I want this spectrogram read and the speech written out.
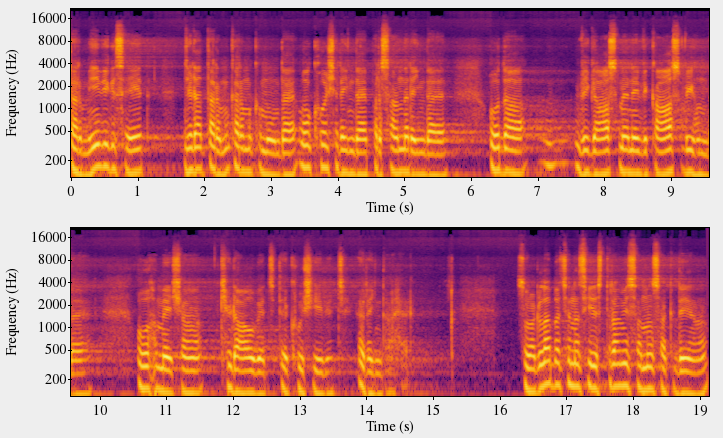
ਧਰਮੀ ਵਿਗਸੇਤ, ਜਿਹੜਾ ਧਰਮ ਕਰਮ ਕਮਾਉਂਦਾ ਹੈ, ਉਹ ਖੁਸ਼ ਰਹਿੰਦਾ ਹੈ, ਪ੍ਰਸੰਨ ਰਹਿੰਦਾ ਹੈ, ਉਹਦਾ ਵਿਕਾਸ ਮੈਨੇ ਵਿਕਾਸ ਵੀ ਹੁੰਦਾ ਹੈ, ਉਹ ਹਮੇਸ਼ਾ ਖਿੜਾਓ ਵਿੱਚ ਤੇ ਖੁਸ਼ੀ ਵਿੱਚ ਰਹਿੰਦਾ ਹੈ। ਸੋ ਅਗਲਾ ਬਚਨ ਅਸੀਂ ਇਸ ਤਰ੍ਹਾਂ ਵੀ ਸਮਝ ਸਕਦੇ ਹਾਂ।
